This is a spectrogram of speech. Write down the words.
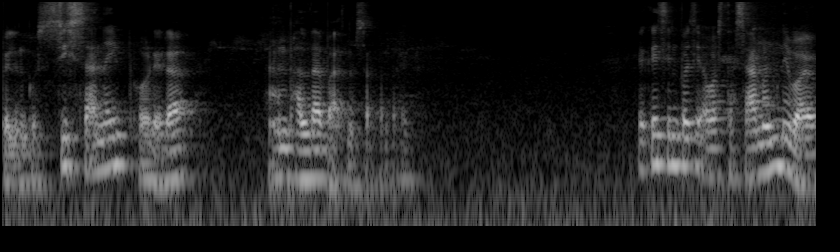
प्लेनको सिसा नै फोडेर हाम फाल्दा बाँच्न सफल भएका एकैछिनपछि अवस्था सामान्य भयो।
